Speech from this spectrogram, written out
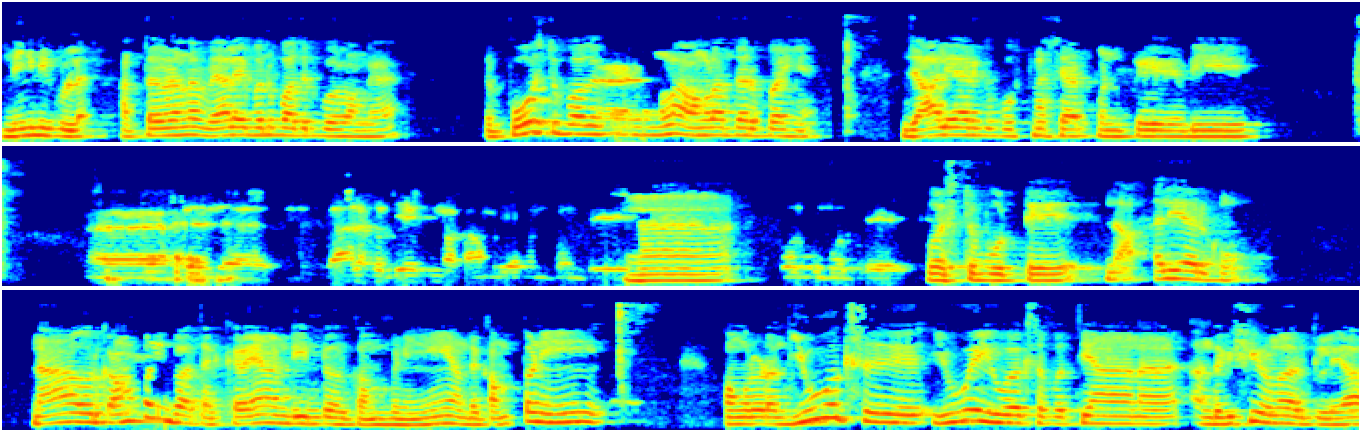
லிங்க்டின்குள்ள மற்ற வேலை வேலையை பார்த்து பார்த்துட்டு போவாங்க இந்த போஸ்ட் பார்க்கறவங்களாம் அவங்களா தான் இருப்பாங்க. ஜாலியா இருக்கு போஸ்ட்லாம் ஷேர் பண்ணிட்டு அப்படி. வேலை பத்தியே சும்மா காமெடியா ஃபன் பண்ணிட்டு போட்டு போட்டு. போஸ்ட் போட்டு ஜாலியா இருக்கும். நான் ஒரு கம்பெனி பார்த்தேன் கிரையாண்டின்ற ஒரு கம்பெனி அந்த கம்பெனி அவங்களோட அந்த யூஎக்ஸ் யூஐ யூஎக்ஸ பத்தியான அந்த விஷயம்லாம் இருக்கு இல்லையா?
